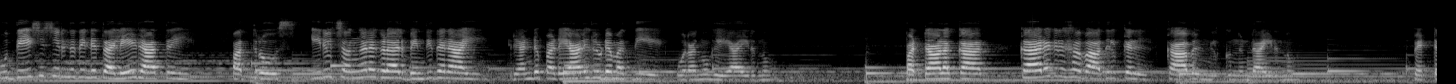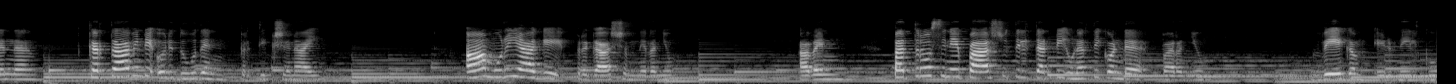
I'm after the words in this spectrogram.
ഉദ്ദേശിച്ചിരുന്നതിന്റെ തലേ രാത്രി പത്രോസ് ഇരു ചങ്ങലകളാൽ ബന്ധിതനായി രണ്ട് പടയാളികളുടെ മധ്യയെ ഉറങ്ങുകയായിരുന്നു. പട്ടാളക്കാർ കാരാഗ്രഹവാതിൽക്കൽ കാവൽ നിൽക്കുന്നുണ്ടായിരുന്നു. പെട്ടെന്ന് കർത്താവിന്റെ ഒരു ദൂതൻ പ്രത്യക്ഷനായി. ആ മുറിയാകെ പ്രകാശം നിറഞ്ഞു. അവൻ പത്രോസിനെ പാർശ്വത്തിൽ തട്ടി ഉണർത്തിക്കൊണ്ട് പറഞ്ഞു വേഗം എഴുന്നേൽക്കൂ.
